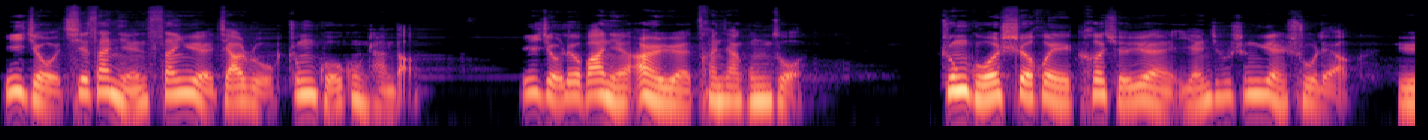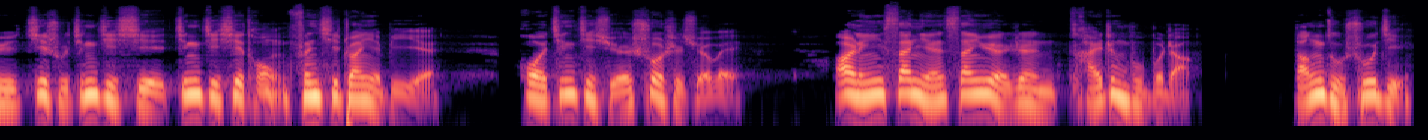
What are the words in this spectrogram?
一九七三年三月加入中国共产党，一九六八年二月参加工作。中国社会科学院研究生院数量与技术经济系经济系统分析专业毕业，获经济学硕士学位。二零一三年三月任财政部部长、党组书记，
